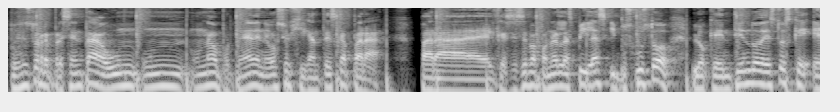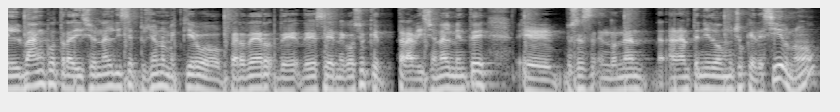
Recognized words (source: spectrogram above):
pues esto representa una oportunidad de negocio gigantesca para, para el que se sepa poner las pilas. Y pues justo lo que entiendo de esto es que el banco tradicional dice, pues yo no me quiero perder de, ese negocio que tradicionalmente eh, pues es en donde han, han tenido mucho que decir, ¿no?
